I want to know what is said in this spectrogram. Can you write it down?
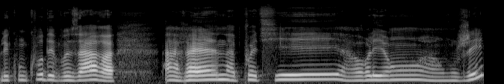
les concours des beaux-arts à Rennes, à Poitiers, à Orléans, à Angers.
